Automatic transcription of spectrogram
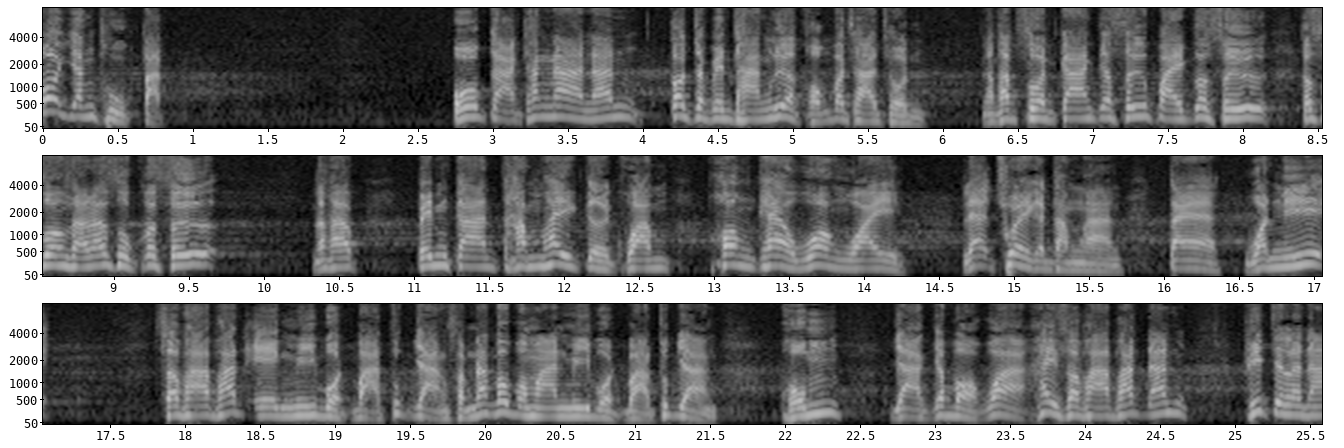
ก็ยังถูกตัด โอกาสข้างหน้านั้นก็จะเป็นทางเลือกของประชาชนนะครับ ส่วนกลางจะซื้อไปก็ซื้อกระทรวงสาธารณสุขก็ซื้อนะครับ เป็นการทำให้เกิดความคล่องแคล่วว่องไวและช่วยกันทำงาน แต่วันนี้สภาพัฒน์เองมีบทบาททุกอย่างสำนักงบประมาณมีบทบาททุกอย่าง ผมอยากจะบอกว่าให้สภาพัฒน์นั้น พิจารณา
